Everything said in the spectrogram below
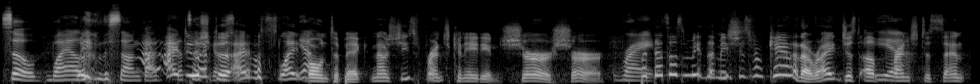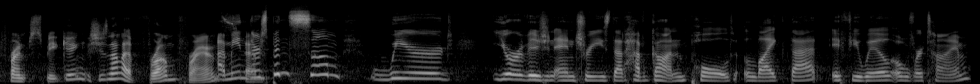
so why I love the song, I, got, I that's do have to. I have a slight Yeah. bone to pick. Now she's French Canadian, sure, sure. Right. But that doesn't mean that means she's from Canada, right? Just of Yeah. French descent, French speaking. She's not like from France. I mean, there's been some weird Eurovision entries that have gotten pulled like that, if you will, over time.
